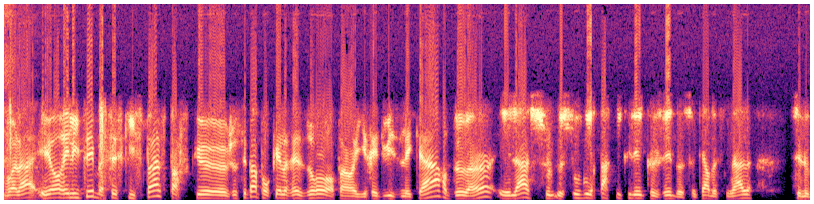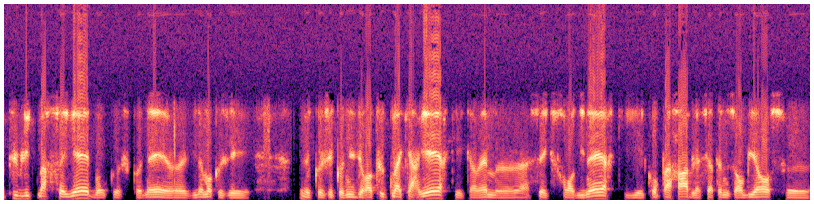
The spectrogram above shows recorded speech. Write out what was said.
Voilà, et en réalité, bah, c'est ce qui se passe parce que je ne sais pas pour quelle raison, enfin, ils réduisent l'écart de 1, et là, le souvenir particulier que j'ai de ce quart de finale, c'est le public marseillais, bon, que je connais, euh, évidemment, que j'ai euh, que j'ai connu durant toute ma carrière, qui est quand même euh, assez extraordinaire, qui est comparable à certaines ambiances, euh,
